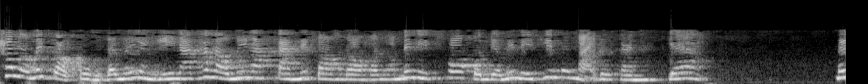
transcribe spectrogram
ถ้าเราไม่เกาะกลุ่มกันไว้อย่างนี้นะถ้าเราไม่รักกันไม่ปองดองกันไม่มีพ่อคนเดียวไม่มีที่มุ่งหมายดูกันยากแม่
